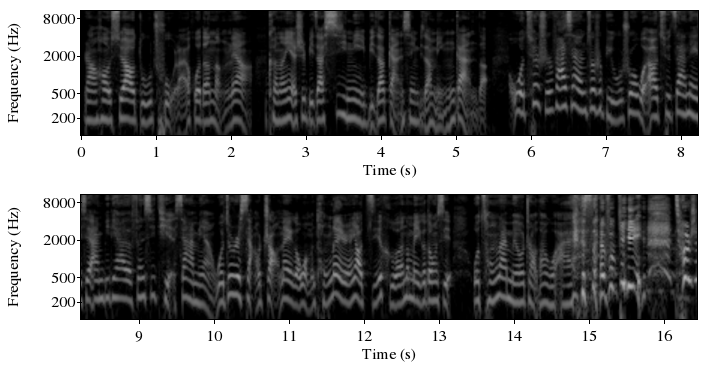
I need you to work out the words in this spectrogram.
然后需要独处来获得能量，可能也是比较细腻、比较感性、比较敏感的。我确实发现，就是比如说，我要去在那些 MBTI 的分析帖下面，我就是想要找那个我们同类人要集合那么一个东西，我从来没有找到过 ISFP，就是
